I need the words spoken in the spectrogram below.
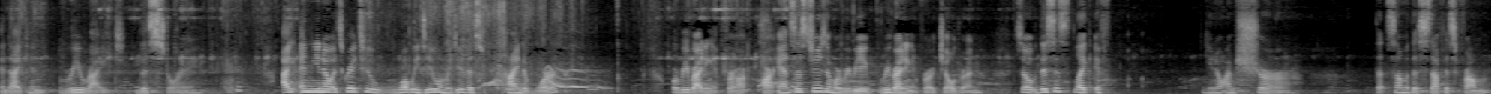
and I can rewrite this story. I and you know it's great too. What we do when we do this kind of work, we're rewriting it for our, our ancestors, and we're re- rewriting it for our children. So this is like if you know, I'm sure that some of this stuff is from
